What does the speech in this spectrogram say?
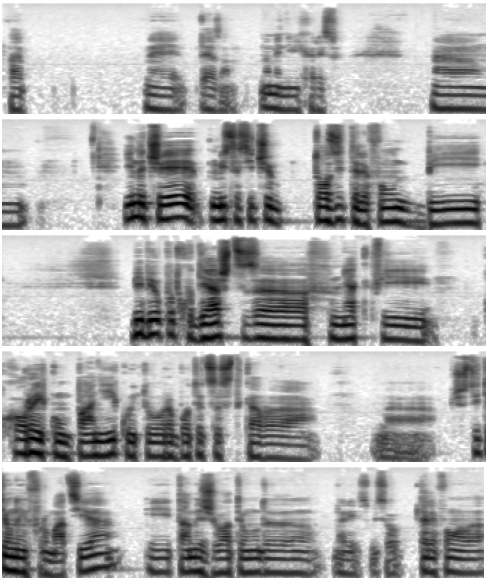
това е не, да знам, на мен не ми харесва. А, иначе, мисля си, че този телефон би би бил подходящ за някакви хора и компании, които работят с такава а, чувствителна информация и там е желателно да, нали, смисъл, телефона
